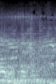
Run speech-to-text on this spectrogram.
二百块钱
